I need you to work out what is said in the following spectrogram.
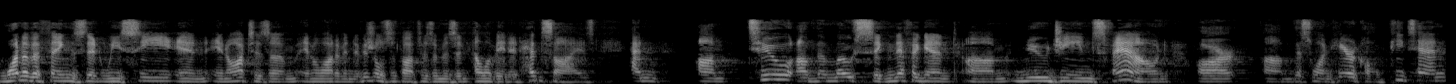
one of the things that we see in, in autism, in a lot of individuals with autism, is an elevated head size. And um, two of the most significant um, new genes found are um, this one here called PTEN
